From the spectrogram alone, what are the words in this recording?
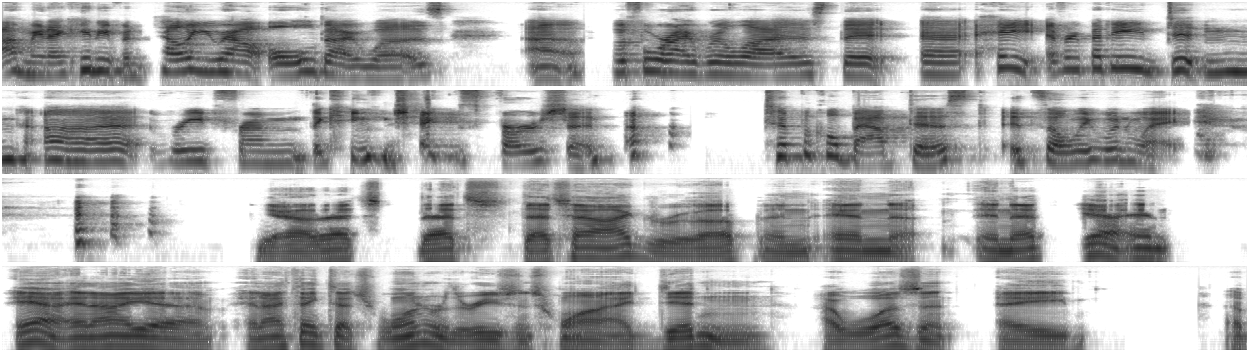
I mean, I can't even tell you how old I was uh, before I realized that, uh, hey, everybody didn't uh, read from the King James Version. Typical Baptist, it's only one way. yeah, that's that's that's how I grew up, and and and that yeah, and yeah, and I uh, and I think that's one of the reasons why I didn't, I wasn't a a,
